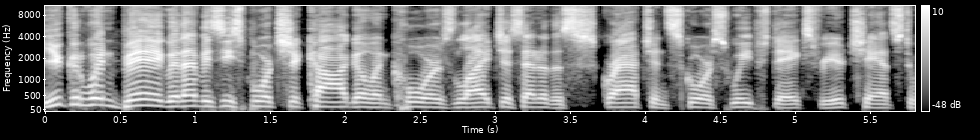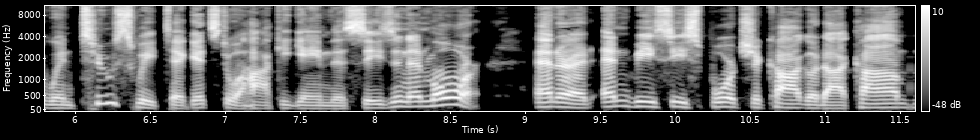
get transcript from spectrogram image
You could win big with NBC Sports Chicago and Coors Light. Just enter the scratch and score sweepstakes for your chance to win two sweet tickets to a hockey game this season and more. Enter at NBCSportsChicago.com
